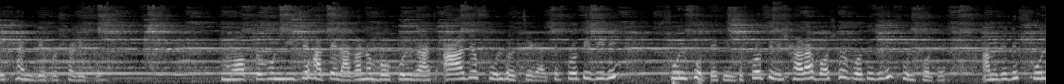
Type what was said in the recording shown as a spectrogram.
এইখান দিয়ে প্রসারিত। মহাপ্রভুর নিচে হাতে লাগানো বকুল গাছ, আজও ফুল হচ্ছে গাছে। প্রতিদিনই ফুল ফোটে কিন্তু, প্রতিদিন, সারা বছর প্রতিদিনই ফুল ফোটে। আমি যদি ফুল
